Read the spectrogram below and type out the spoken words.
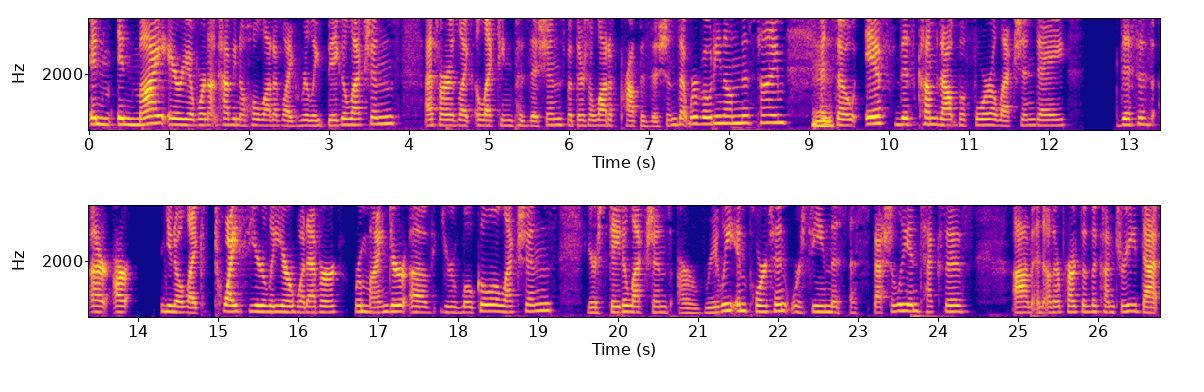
in in my area, we're not having a whole lot of like really big elections as far as like electing positions, but there's a lot of propositions that we're voting on this time. And hmm. so if this comes out before election day, this is our our you know like twice yearly or whatever reminder of your local elections. Your state elections are really important. We're seeing this especially in texas um, and other parts of the country that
